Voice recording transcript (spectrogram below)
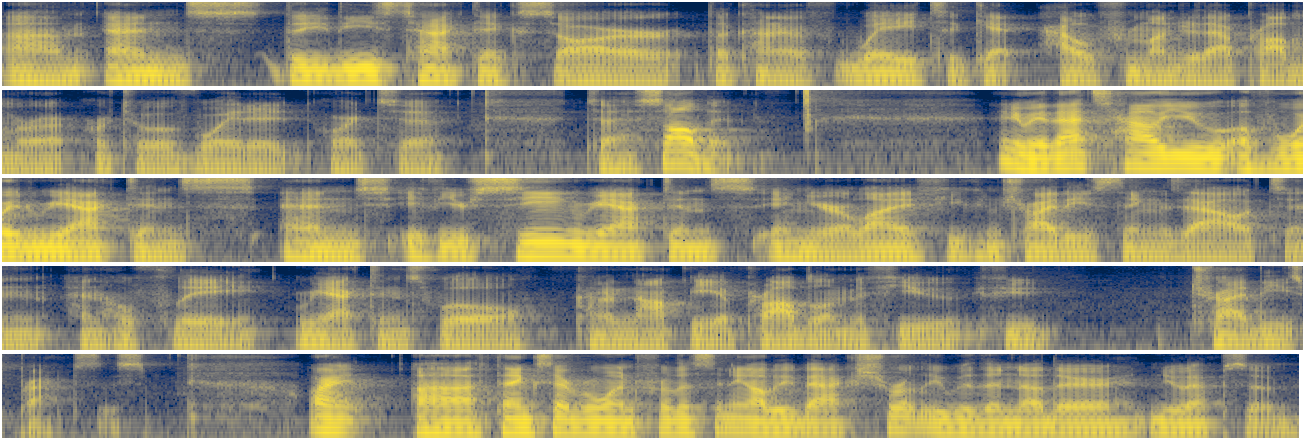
Um, and the, these tactics are the kind of way to get out from under that problem or, or to avoid it or to, to solve it. Anyway, that's how you avoid reactance. And if you're seeing reactance in your life, you can try these things out, and, and hopefully reactance will kind of not be a problem if you if you try these practices. All right, uh, thanks everyone for listening. I'll be back shortly with another new episode.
